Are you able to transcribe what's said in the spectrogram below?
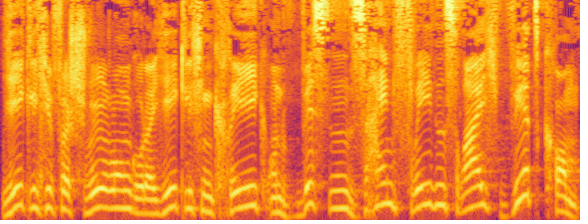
jegliche Verschwörung oder jeglichen Krieg und wissen, sein Friedensreich wird kommen.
